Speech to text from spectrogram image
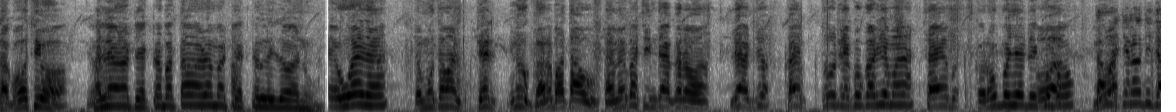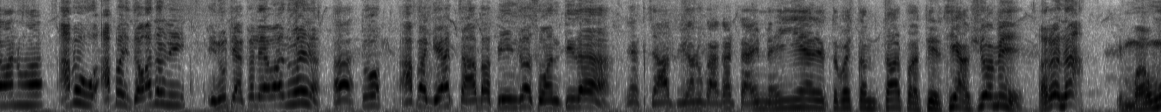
ઝઘડો થયો. એટલે ટ્રેક્ટર બતાવો ટ્રેક્ટર લઈ જવાનું. એવું હોય ને તો હું તમારે તે- એનું ઘર બતાવું. તમે કોઈ ચિંતા કરો. લે હટજો સાહેબ તો ટેકો કરજે મને સાહેબ. કરો પછી ટેકો તમારે ચેલોથી જવાનું હા આપણે આપણે જવા દો નહીં એનું ટ્રેક્ટર લેવાનું હોય ને તો આપણે ગયા ચા બા પીને જો શાંતિ દા ચા પીવાનું કાકા ટાઈમ નહીં યાર તો પછી તમ તાર ફેરથી આવશું અમે. અરે ના હું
